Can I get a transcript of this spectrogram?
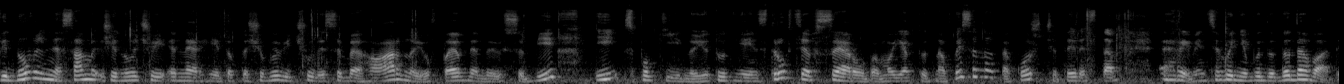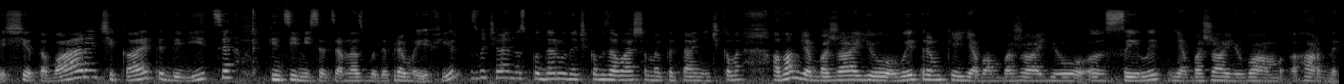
відновлення саме жіночої енергії. Тобто, щоб ви відчули себе гарною, впевненою в собі і спокійною. Тут є інструкція, все робимо, як тут написано, також 400 гривень. Сьогодні буду додавати ще товари. Чекайте, дивіться. В кінці місяця в нас буде прямий ефір, звичайно, з подаруночком за вашими питаннячками. А вам я бажаю витримки, я вам бажаю е, сили, я бажаю вам гарних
